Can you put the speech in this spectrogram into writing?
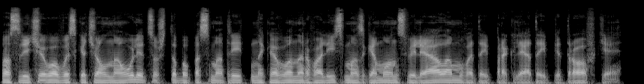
После чего выскочил на улицу, чтобы посмотреть, на кого нарвались мозгомон с Велиалом в этой проклятой Петровке.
